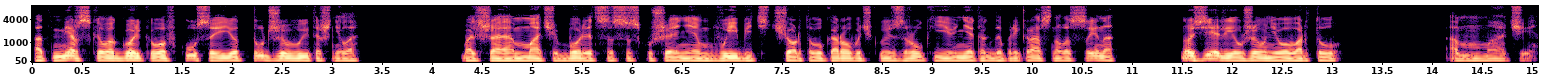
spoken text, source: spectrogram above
От мерзкого горького вкуса ее тут же вытошнило. Большая мачи борется с искушением выбить чертову коробочку из рук ее некогда прекрасного сына, но зелье уже у него во рту. «Аммачи»,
